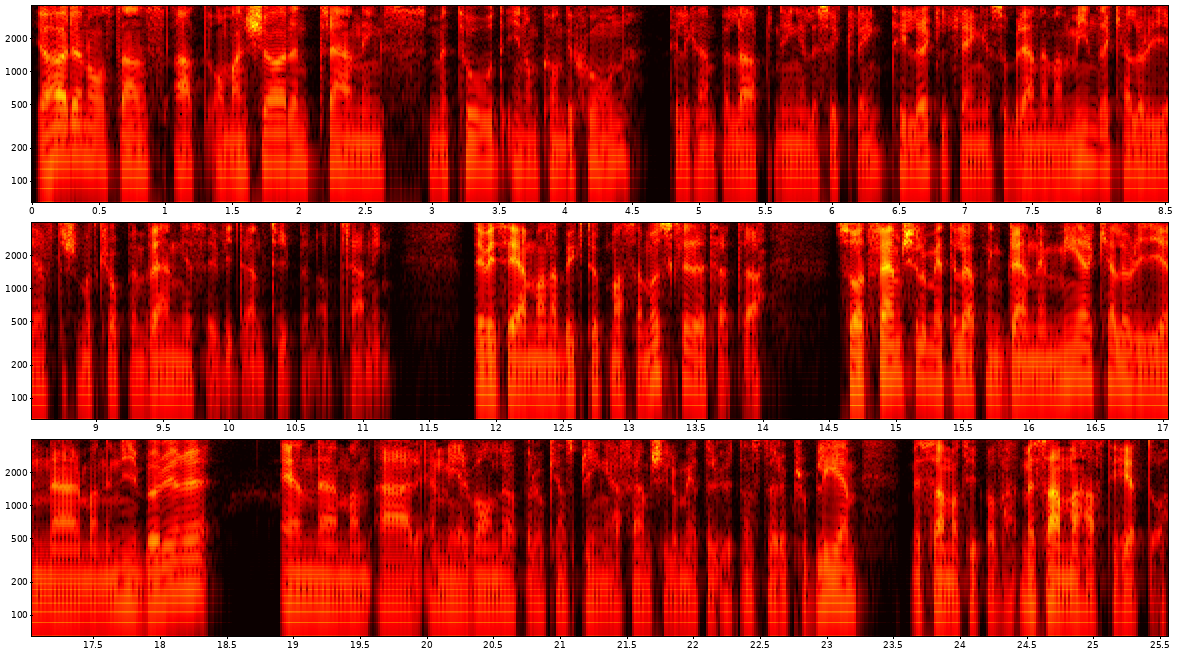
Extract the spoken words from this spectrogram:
jag hörde någonstans att om man kör en träningsmetod inom kondition, till exempel löpning eller cykling, tillräckligt länge så bränner man mindre kalorier eftersom att kroppen vänjer sig vid den typen av träning. Det vill säga man har byggt upp massa muskler etc. Så att 5 km löpning bränner mer kalorier när man är nybörjare än när man är en mer van löpare och kan springa 5 km utan större problem med samma, typ av, med samma hastighet då.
